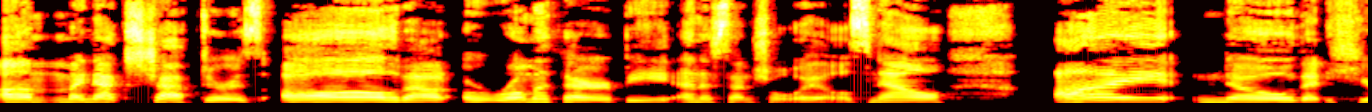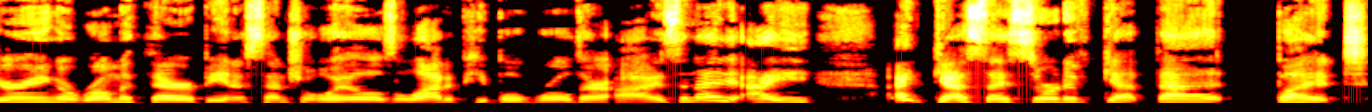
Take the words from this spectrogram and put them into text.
Um, my next chapter is all about aromatherapy and essential oils. Now, I know that hearing aromatherapy and essential oils, a lot of people roll their eyes, and I, I, I guess I sort of get that, but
